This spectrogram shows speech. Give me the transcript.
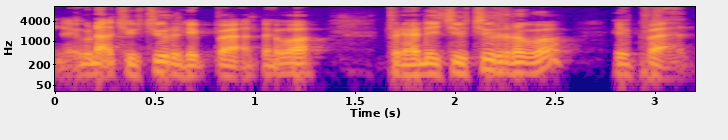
Nek jujur hebat, apa? Berani jujur apa? Hebat.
